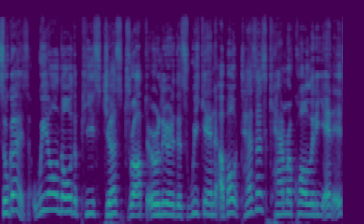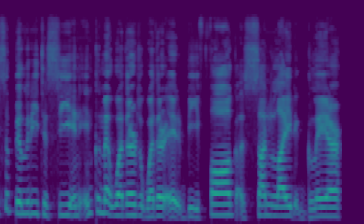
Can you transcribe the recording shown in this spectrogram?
So guys, we all know the piece just dropped earlier this weekend about Tesla's camera quality and its ability to see in inclement weathers, whether it be fog, sunlight, glare,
